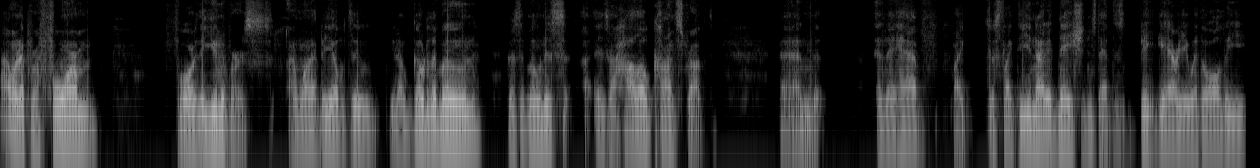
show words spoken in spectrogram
I want to perform for the universe. I want to be able to, you know, go to the moon because the moon is is a hollow construct, and and they have like just like the United Nations, they have this big area with all the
